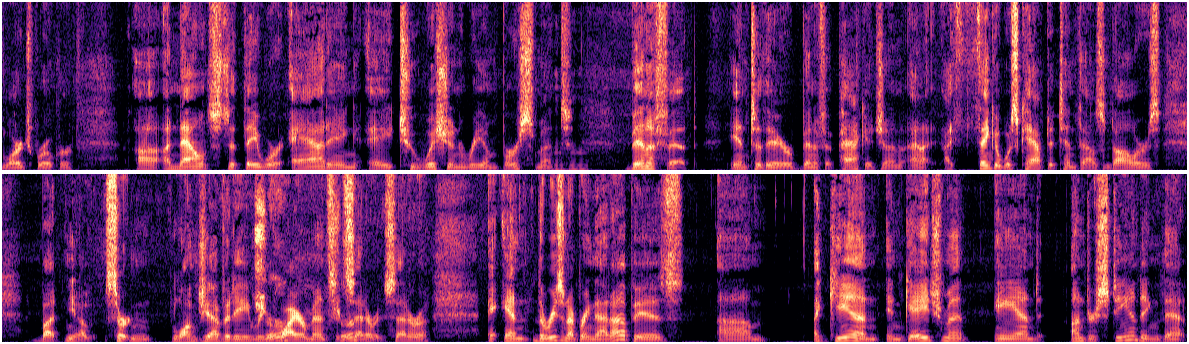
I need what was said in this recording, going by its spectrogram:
large broker, uh, announced that they were adding a tuition reimbursement mm-hmm. benefit into their benefit package, and, and I think it was capped at ten thousand dollars, but you know certain longevity sure, requirements, sure. et cetera, et cetera. And the reason I bring that up is, um, again, engagement and understanding that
